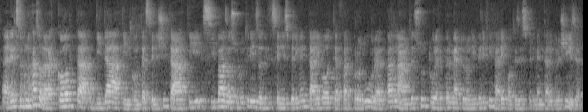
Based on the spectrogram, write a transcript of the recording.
Eh, nel secondo caso la raccolta di dati in contesti elicitati si basa sull'utilizzo di disegni sperimentali volti a far produrre al parlante strutture che permettono di verificare ipotesi sperimentali precise.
